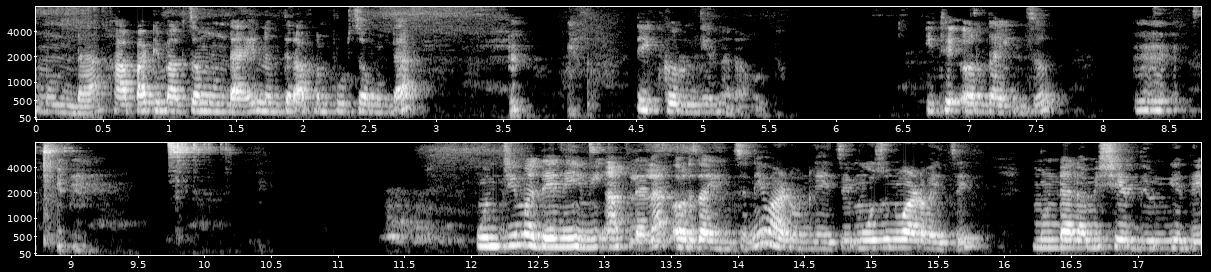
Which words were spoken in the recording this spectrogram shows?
मुंडा. हा पाठीमागचा मुंडा आहे. नंतर आपण पुढचा मुंडा टिक करून घेणार आहोत. इथे अर्धा इंच. उंचीमध्ये नेहमी आपल्याला अर्धा इंचने वाढवून घ्यायचे मोजून वाढवायचे. मुंड्याला मी शेप देऊन घेते.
